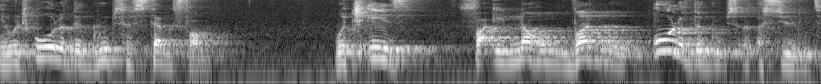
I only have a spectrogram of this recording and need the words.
in which all of the groups have stemmed from which is فإنهم ظنوا all of the groups assumed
